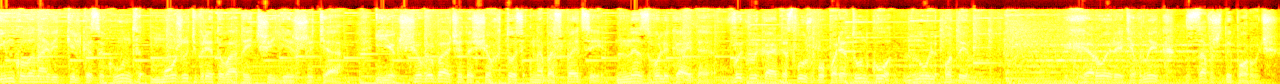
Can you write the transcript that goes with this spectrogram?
Інколи навіть кілька секунд можуть врятувати чиєсь життя. І якщо ви бачите, що хтось у небезпеці, не зволікайте, викликайте службу порятунку 01. Герой-рятівник завжди поруч.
